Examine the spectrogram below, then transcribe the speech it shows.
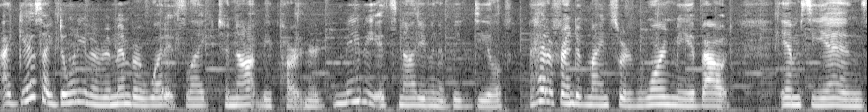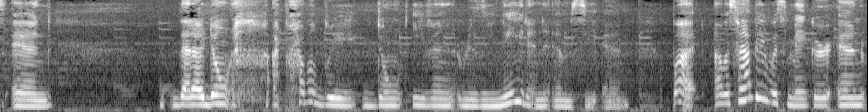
I guess I don't even remember what it's like to not be partnered. Maybe it's not even a big deal. I had a friend of mine sort of warn me about MCNs and that I don't, I probably don't even really need an MCN. But I was happy with Maker and,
